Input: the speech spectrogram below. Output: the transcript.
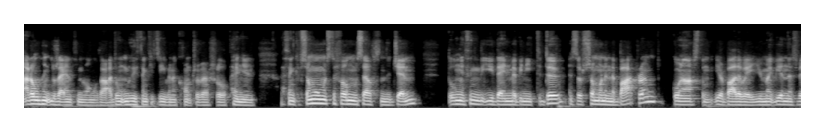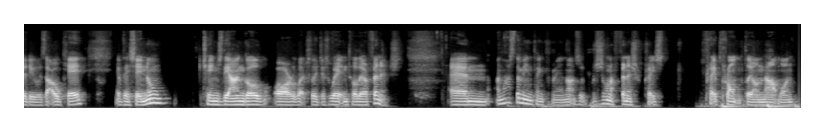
I don't think there's anything wrong with that. I don't really think it's even a controversial opinion. I think if someone wants to film themselves in the gym, the only thing that you then maybe need to do is there's someone in the background, go and ask them, here, by the way, you might be in this video. Is that okay? If they say no, change the angle or literally just wait until they're finished. Um, and that's the main thing for me. And that's I just want to finish pretty pretty promptly on that one.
